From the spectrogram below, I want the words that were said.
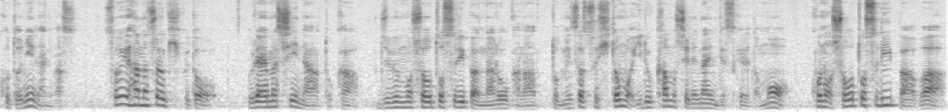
ことになります。そういう話を聞くと羨ましいなとか自分もショートスリーパーになろうかなと目指す人もいるかもしれないんですけれどもこのショートスリーパーは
